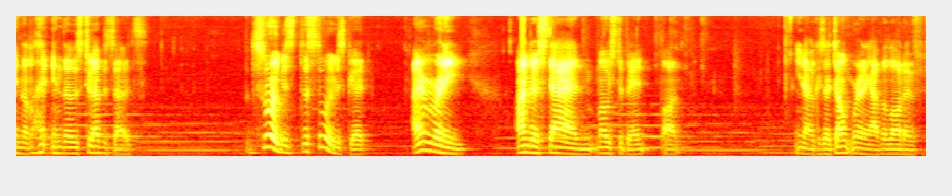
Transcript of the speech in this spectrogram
in the in those two episodes. But the story was the story was good. I didn't really understand most of it, but you know, because I don't really have a lot of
